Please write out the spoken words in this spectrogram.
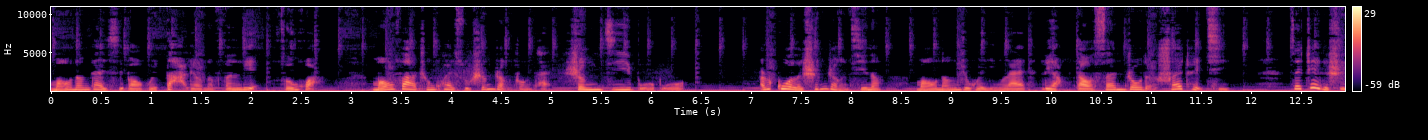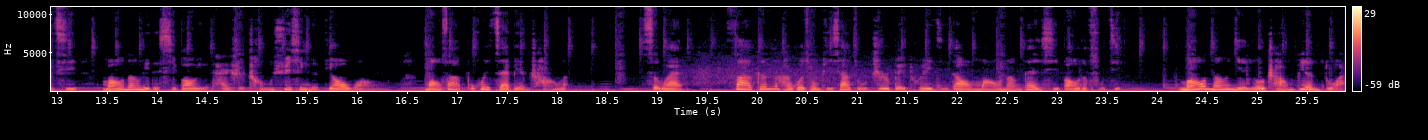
毛囊干细胞会大量的分裂分化，毛发呈快速生长状态，生机勃勃。而过了生长期呢？毛囊就会迎来两到三周的衰退期，在这个时期，毛囊里的细胞也开始程序性的凋亡，毛发不会再变长了。此外，发根还会从皮下组织被推挤到毛囊干细胞的附近，毛囊也由长变短，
